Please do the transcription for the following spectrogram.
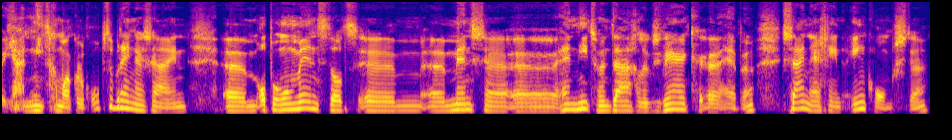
ja, niet gemakkelijk op te brengen zijn. Op het moment dat mensen niet hun dagelijks werk hebben, zijn er geen inkomsten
